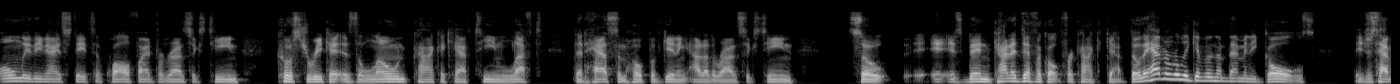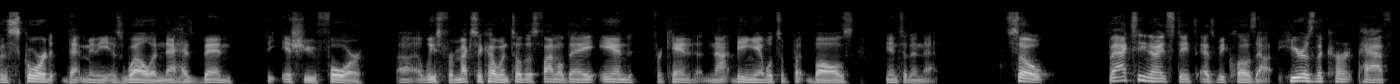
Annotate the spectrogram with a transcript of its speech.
only the United States have qualified for round 16. Costa Rica is the lone CONCACAF team left that has some hope of getting out of the round 16. So it's been kind of difficult for CONCACAF, though they haven't really given them that many goals. They just haven't scored that many as well. And that has been the issue for uh, at least for Mexico until this final day and for Canada, not being able to put balls into the net. So back to the United States as we close out. Here's the current path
